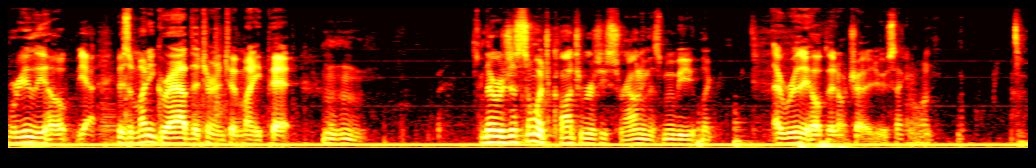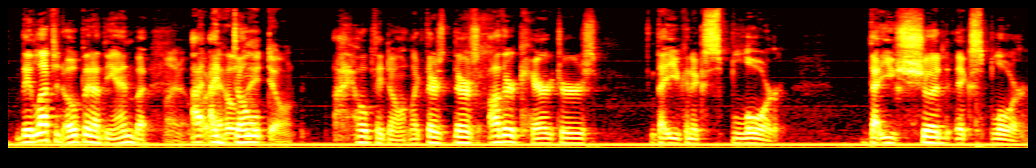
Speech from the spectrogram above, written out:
really hope. Yeah. It was a money grab that turned into a money pit. Mm-hmm. There was just so much controversy surrounding this movie. Like I really hope they don't try to do a second one. they left it open at the end, but I know. I, But I, I hope don't. they don't. I hope they don't. Like there's there's other characters that you can explore that you should explore.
